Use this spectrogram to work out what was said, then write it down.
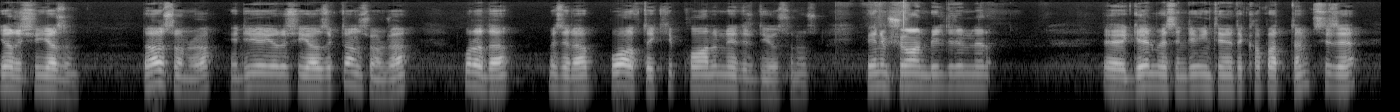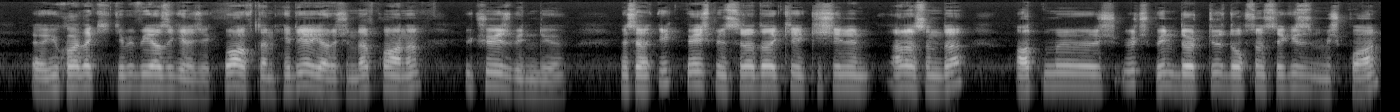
yarışı yazın. Daha sonra hediye yarışı yazdıktan sonra burada mesela bu haftaki puanım nedir diyorsunuz. Benim şu an bildirimler e, gelmesin diye interneti kapattım. Size e, yukarıdaki gibi bir yazı gelecek. Bu haftanın hediye yarışında puanın 200 bin diyor. Mesela ilk 5000 sıradaki kişinin arasında 63.498'miş puan.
